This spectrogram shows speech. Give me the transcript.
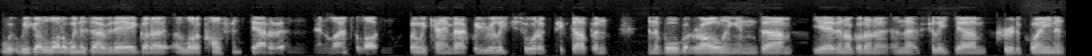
we, we got a lot of winners over there, got a, a lot of confidence out of it, and, and learnt a lot. And when we came back, we really sort of picked up and, and the ball got rolling. And um, yeah, then I got on, a, on that filly um, to Queen and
